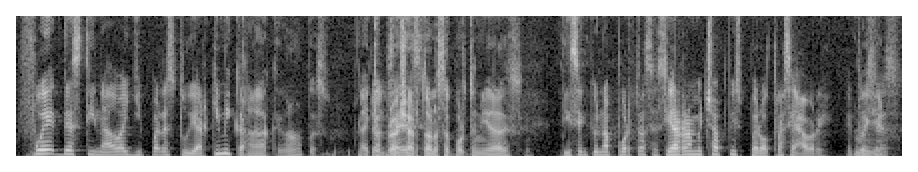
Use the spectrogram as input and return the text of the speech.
fue destinado allí para estudiar química. Ah, que bueno, pues hay que aprovechar todas las oportunidades. sí. Dicen que una puerta se cierra, mi chapis, pero otra se abre. Entonces,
